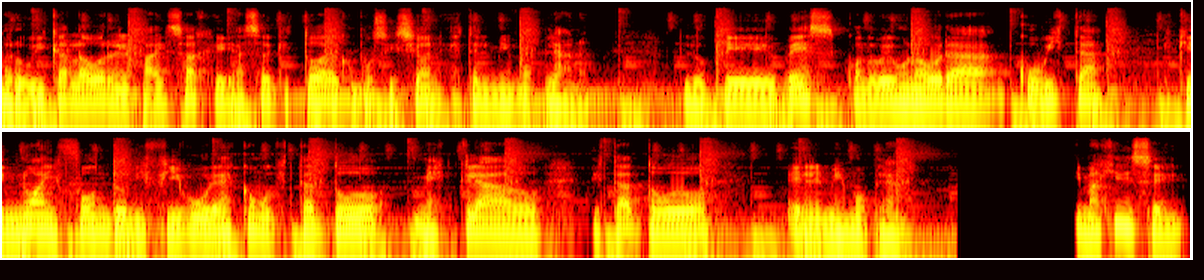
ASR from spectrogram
para ubicar la obra en el paisaje y hacer que toda la composición esté en el mismo plano. Lo que ves cuando ves una obra cubista es que no hay fondo ni figura, es como que está todo mezclado, está todo en el mismo plano. Imagínense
